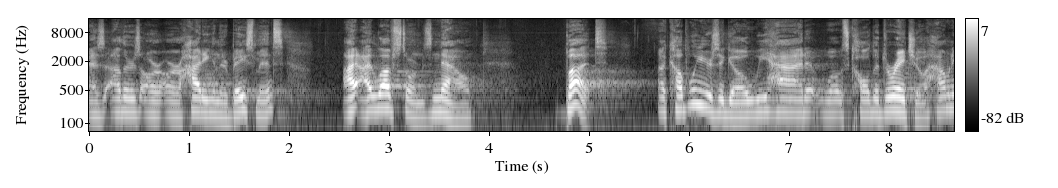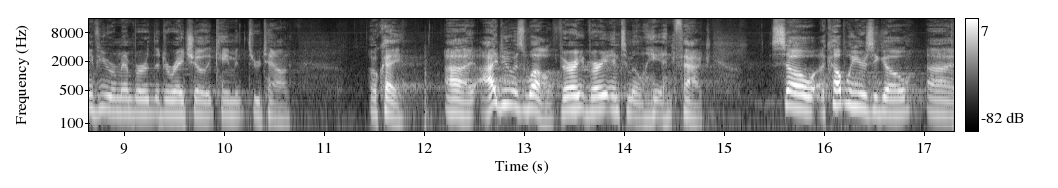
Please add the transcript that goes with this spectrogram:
as others are, are hiding in their basements. I, I love storms now. But a couple years ago, we had what was called a derecho. How many of you remember the derecho that came through town? Okay, uh, I do as well, very, very intimately, in fact. So a couple years ago, uh,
